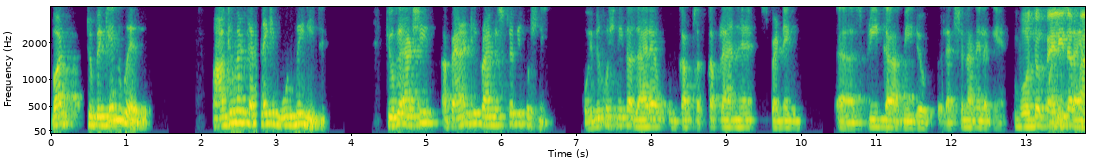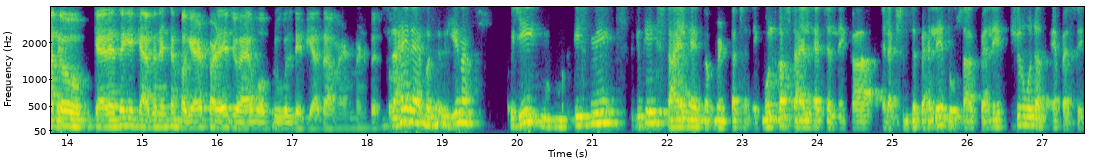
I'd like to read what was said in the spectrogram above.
But to begin with argument करने के मूड में ही नहीं थे। क्योंकि एक्चुअली अपेरेंटली प्राइम मिनिस्टर भी खुश नहीं। कोई भी खुश नहीं था ज़ाहिर है उनका सबका प्लान है स्पेंडिंग स्प्री का अभी जो इलेक्शन आने लगे हैं। वो तो पहली दफ़ा तो कह रहे थे कि कैबिनेट ने बगैर पढ़े जो है वो अप्रूवल दे दिया था अमेंडमेंट बिल तो। ज़ाहिर है ये ना ये इसमें क्योंकि एक स्टाइल है गवर्नमेंट का चल एक मुल्क का स्टाइल है चलने का इलेक्शन से पहले, दो साल पहले शुरू हो जाते हैं पैसे।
